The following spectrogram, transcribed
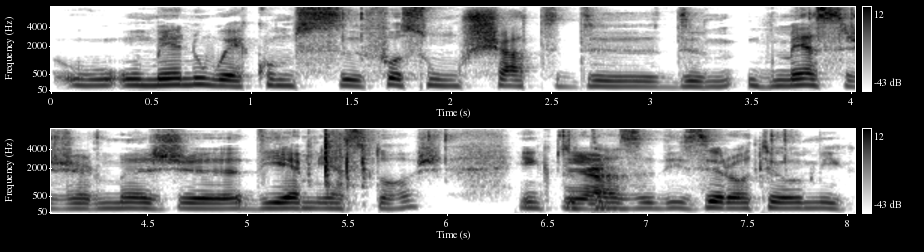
o, o menu é como se fosse um chat de, de, de Messenger, mas uh, de MS-DOS, em que tu yeah. estás a dizer ao teu amigo:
